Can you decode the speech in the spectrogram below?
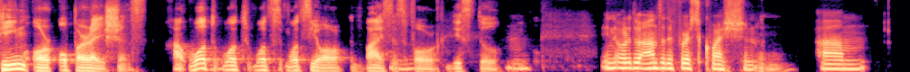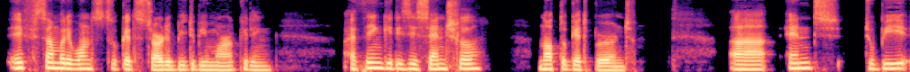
team or operations. How, what, what, what's, what's your advices mm-hmm. for these 2 mm-hmm in order to answer the first question, mm-hmm. um, if somebody wants to get started B2B marketing, I think it is essential not to get burned uh, and to be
